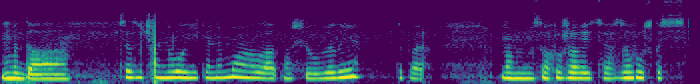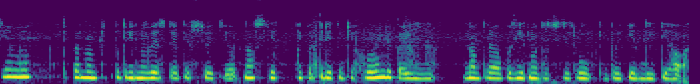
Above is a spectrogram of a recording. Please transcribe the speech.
Мда. Це, звичайно, логіки немає. Ладно, все ввели. Тепер нам загружається загрузка системи. Тепер нам тут потрібно вистояти все які. От у нас є типу, три таких ромбіка і нам треба поз'єднувати ці трубки, по яким буде йти газ.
